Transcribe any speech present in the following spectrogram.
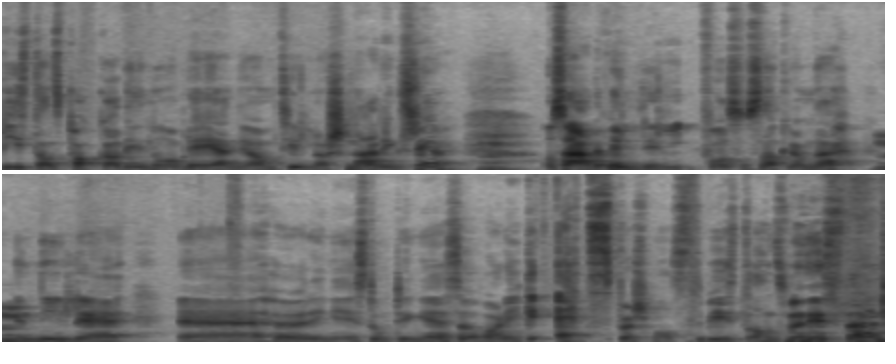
bistandspakka de nå ble enige om til norsk næringsliv. Mm. Og så er det veldig få som snakker om det. Mm. Nylig eh, høring i Stortinget, så var det ikke ett spørsmål til bistandsministeren.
